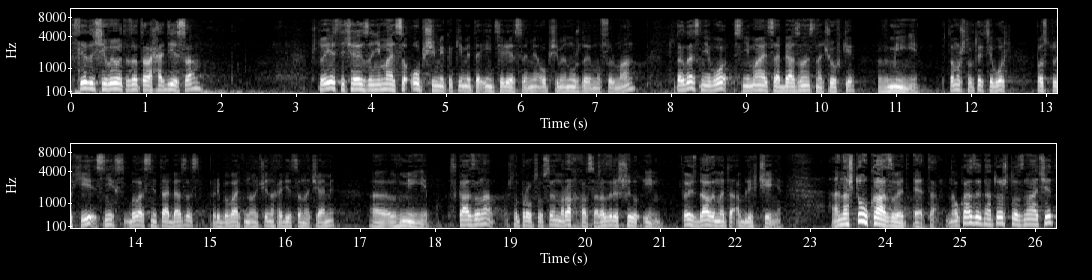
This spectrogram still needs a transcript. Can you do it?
Следующий вывод из этого хадиса, что если человек занимается общими какими-то интересами, общими нуждами мусульман – то тогда с него снимается обязанность ночевки в мини. Потому что вот эти вот пастухи, с них была снята обязанность пребывать ночи, находиться ночами э, в мине. Сказано, что Пророк Рахаса разрешил им, то есть дал им это облегчение. А на что указывает это? Указывает на то, что значит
